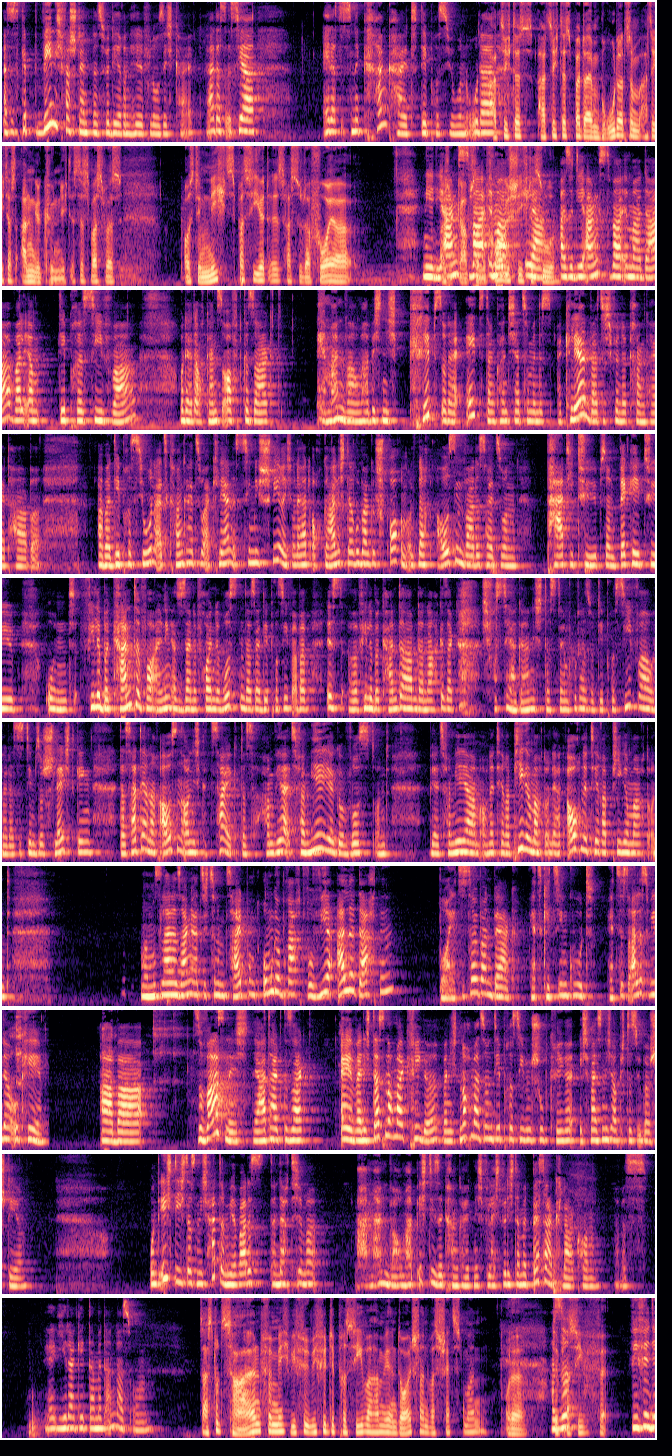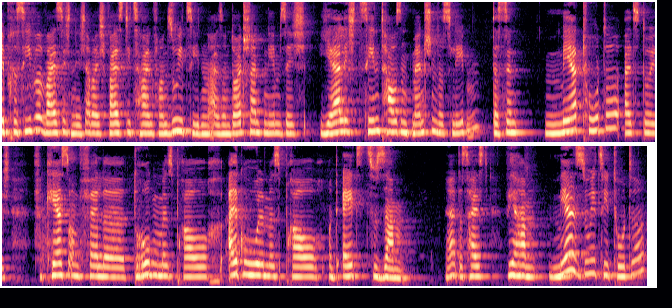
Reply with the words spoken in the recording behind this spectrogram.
also es gibt wenig Verständnis für deren Hilflosigkeit. Ja, das ist ja, ey, das ist eine Krankheit, Depression oder. Hat sich das, hat sich das bei deinem Bruder zum, hat sich das angekündigt? Ist das was, was aus dem Nichts passiert ist? Hast du da vorher Nee, die also Angst war immer ja, zu? also die Angst war immer da, weil er depressiv war und er hat auch ganz oft gesagt, ey Mann, warum habe ich nicht Krebs oder AIDS? Dann könnte ich ja zumindest erklären, was ich für eine Krankheit habe. Aber Depression als Krankheit zu erklären, ist ziemlich schwierig. Und er hat auch gar nicht darüber gesprochen. Und nach außen war das halt so ein Partytyp, so ein Weckeltyp und viele Bekannte vor allen Dingen, also seine Freunde wussten, dass er depressiv aber ist, aber viele Bekannte haben danach gesagt, ich wusste ja gar nicht, dass dein Bruder so depressiv war oder dass es dem so schlecht ging. Das hat er nach außen auch nicht gezeigt. Das haben wir als Familie gewusst und wir als Familie haben auch eine Therapie gemacht und er hat auch eine Therapie gemacht und man muss leider sagen, er hat sich zu einem Zeitpunkt umgebracht, wo wir alle dachten, boah, jetzt ist er über den Berg, jetzt geht's ihm gut, jetzt ist alles wieder okay. Aber so war es nicht. Er hat halt gesagt, ey, wenn ich das nochmal kriege, wenn ich nochmal so einen depressiven Schub kriege, ich weiß nicht, ob ich das überstehe. Und ich, die ich das nicht hatte, mir war das, dann dachte ich immer, oh Mann, warum habe ich diese Krankheit nicht? Vielleicht würde ich damit besser klarkommen. Aber es, ja, jeder geht damit anders um. Hast du Zahlen für mich? Wie viel, wie viel Depressive haben wir in Deutschland? Was schätzt man? Oder also, Depressive? Wie viel Depressive weiß ich nicht, aber ich weiß die Zahlen von Suiziden. Also in Deutschland nehmen sich jährlich 10.000 Menschen das Leben. Das sind mehr Tote als durch Verkehrsunfälle, Drogenmissbrauch, Alkoholmissbrauch und AIDS zusammen. Ja, das heißt, wir haben mehr Suizidtote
